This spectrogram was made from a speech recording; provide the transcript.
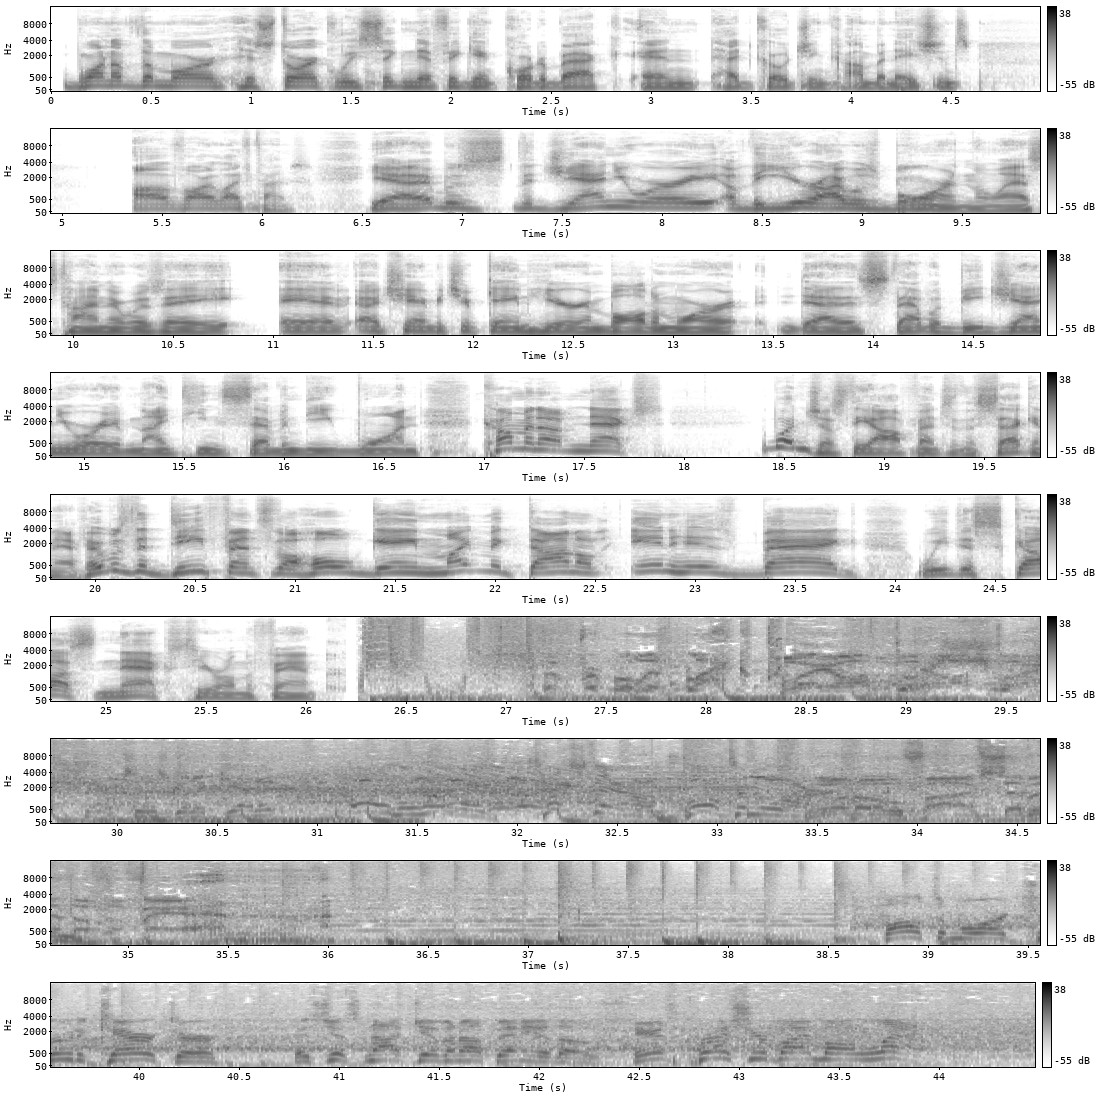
one of the more historically significant quarterback and head coaching combinations of our lifetimes. Yeah, it was the January of the year I was born. The last time there was a a, a championship game here in Baltimore. That, is, that would be January of 1971. Coming up next. It wasn't just the offense in the second half. It was the defense the whole game. Mike Macdonald in his bag. We discuss next here on the fan. The purple and black playoff push. Jackson's going to get it all the way. Touchdown, Baltimore. 1057 of The Fan. Baltimore, true to character, has just not given up any of those. Here's pressure by Maulet.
